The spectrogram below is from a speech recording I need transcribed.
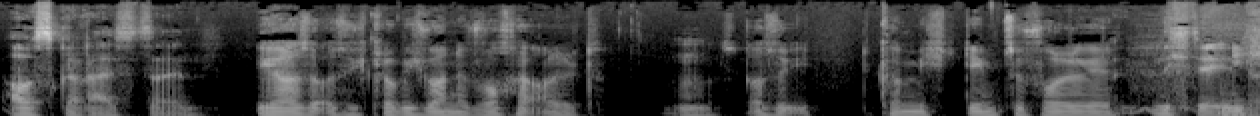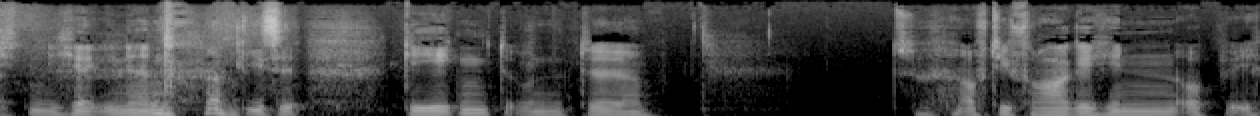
ausgereist sein. Ja, also, also ich glaube, ich war eine Woche alt. Hm. Also ich kann mich demzufolge nicht erinnern, nicht, nicht erinnern an diese Gegend und äh, auf die Frage hin, ob ich,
